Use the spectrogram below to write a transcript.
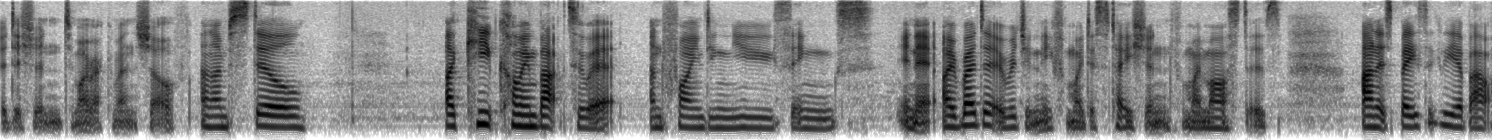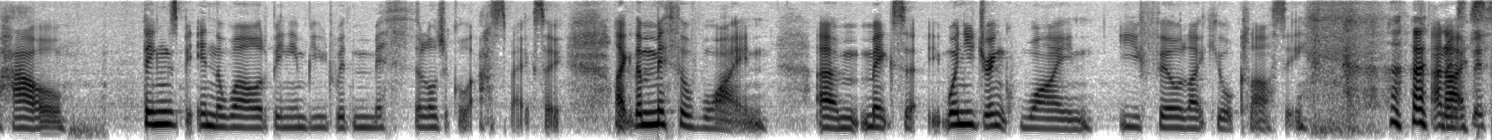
addition to my recommend shelf, and I'm still, I keep coming back to it and finding new things in it. I read it originally for my dissertation, for my master's, and it's basically about how things in the world being imbued with mythological aspects. So, like the myth of wine um, makes it, when you drink wine, you feel like you're classy. and Nice. it's this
